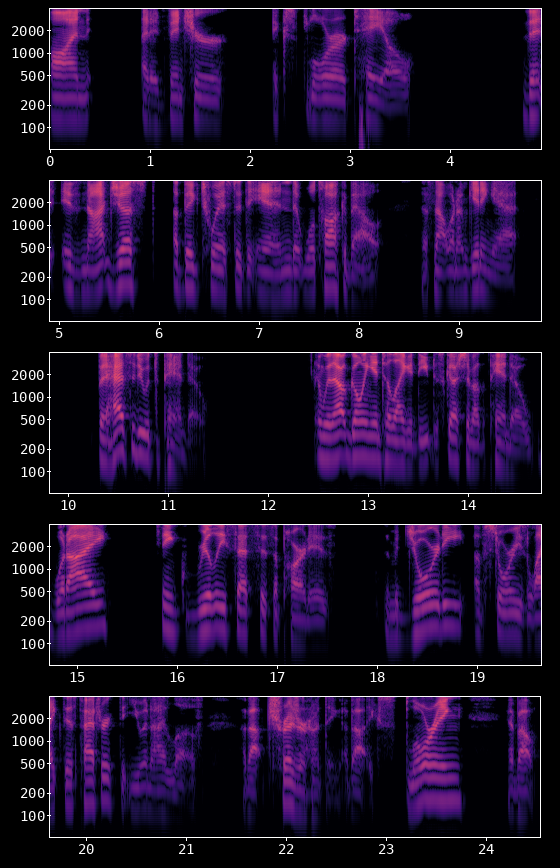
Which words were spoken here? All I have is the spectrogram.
on an adventure explorer tale that is not just a big twist at the end that we'll talk about. That's not what I'm getting at. But it has to do with the Pando. And without going into like a deep discussion about the Pando, what I think really sets this apart is the majority of stories like this, Patrick, that you and I love about treasure hunting, about exploring, about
